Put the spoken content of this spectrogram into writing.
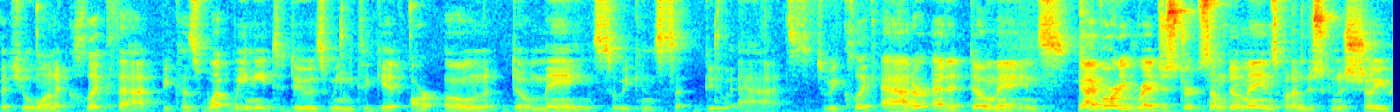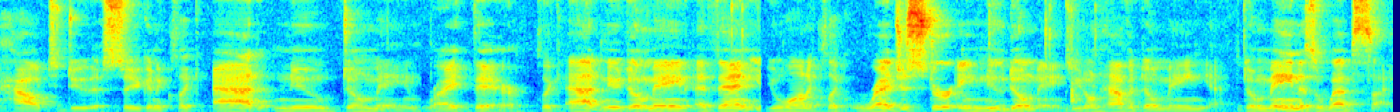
but you'll want to click that because what we need to do is we need to get our own domain so we can do ads. So we click add or edit domains. I've already registered some domains, but I'm just going to show you how to do this. So you're going to click add new domain right there. Click add new domain and then you'll want to click register a new domain. You don't have a domain yet. Domain is a website.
